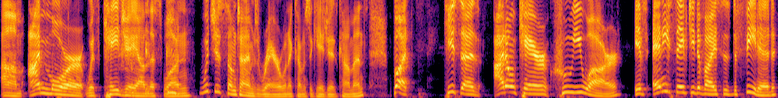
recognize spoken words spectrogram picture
Um, I'm more with KJ on this one, which is sometimes rare when it comes to KJ's comments. But he says, I don't care who you are. If any safety device is defeated,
